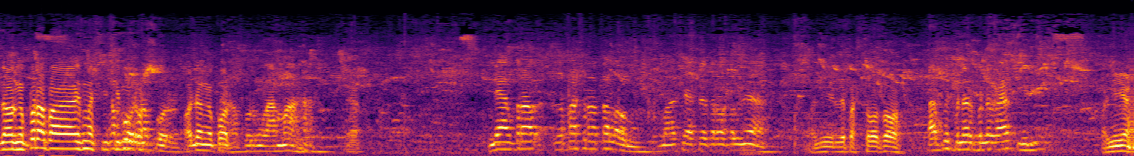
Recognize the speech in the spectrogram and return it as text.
udah ngepur apa masih Ngepur, simpur? ngepur. Oh, udah ngepur. Ngepur lama. Ya. Ini yang lepas throttle om, masih ada throttle-nya. Oh, ini lepas trotol. Tapi benar-benar rajin. Oh, ini ya.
